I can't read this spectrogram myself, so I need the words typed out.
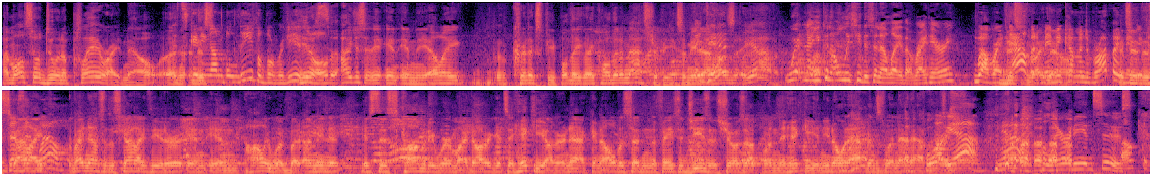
I'm also doing a play right now. Uh, it's getting this- unbelievable reviews. You know, I just in, in the LA critics people, they, they called it a masterpiece. I mean, They did? Was, yeah. Where, now you can only see this in LA, though, right, Harry? well, right This now, but right maybe coming to Broadway, It's maybe at if the it does that well. Right now, it's at the Skylight Theater in, in Hollywood. But I mean, it, it's this comedy where my daughter gets a hickey on her neck, and all of a sudden, the face of Jesus shows up on the hickey, and you know what happens when that happens. course. Oh yeah, yeah. Hilarity ensues. Okay.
